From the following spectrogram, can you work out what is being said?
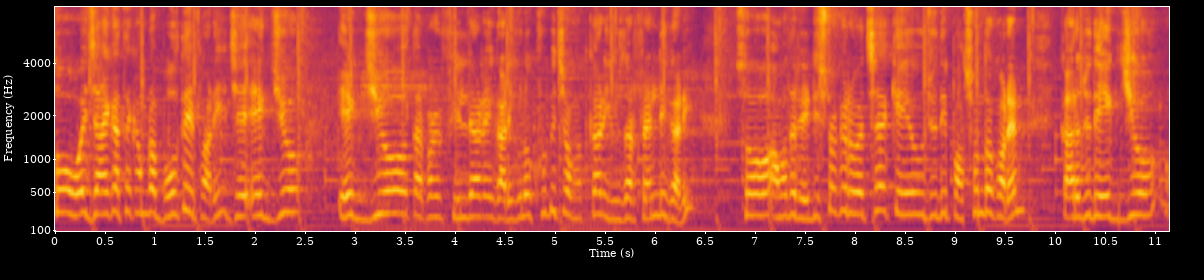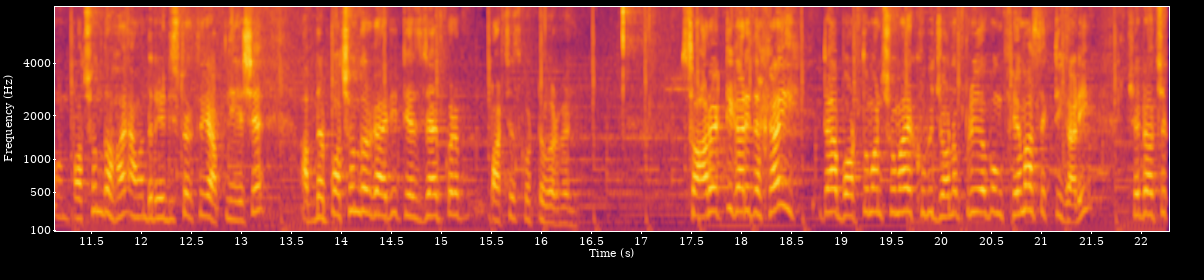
সো ওই জায়গা থেকে আমরা বলতেই পারি যে এক্সজিও এক্সজিও তারপরে ফিল্ডার, এই গাড়িগুলো খুবই চমৎকার ইউজার ফ্রেন্ডলি গাড়ি। সো আমাদের রেডি স্টকে রয়েছে, কেউ যদি পছন্দ করেন, কারও যদি এক্সজিও পছন্দ হয়, আমাদের রেডি স্টক থেকে আপনি এসে আপনার পছন্দের গাড়িটি টেস্ট ড্রাইভ করে পারচেস করতে পারবেন। সো আরও একটি গাড়ি দেখাই। এটা বর্তমান সময়ে খুবই জনপ্রিয় এবং ফেমাস একটি গাড়ি। সেটা হচ্ছে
